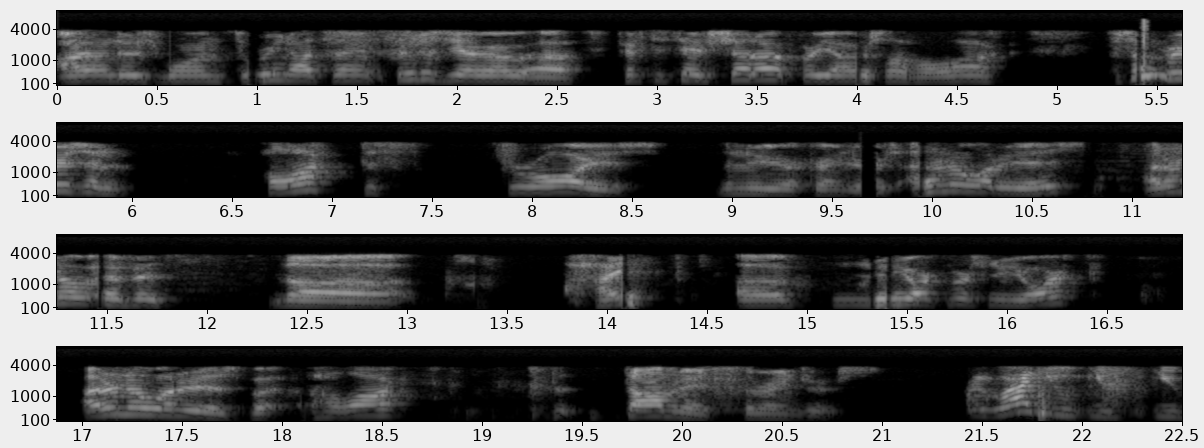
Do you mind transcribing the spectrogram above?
Islanders won three nothing, three to zero. Uh, 50 save shutout for Yaroslav Halak. For some reason, Halak destroys the New York Rangers. I don't know what it is. I don't know if it's the hype of New York versus New York. I don't know what it is, but Halak dominates the Rangers. I'm glad you you you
